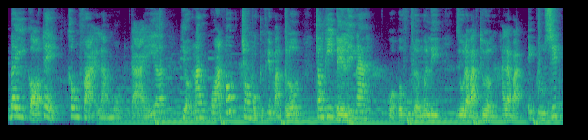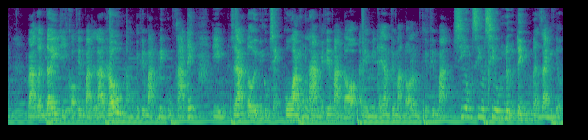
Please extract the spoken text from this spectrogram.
Đây có thể không phải là một cái ờ, hiệu năng quá tốt cho một cái phiên bản clone. Trong khi Delina của Perfume de Merly dù là bản thường hay là bản exclusive, và gần đây thì có phiên bản La Râu là một cái phiên bản mình cũng khá thích, thì thời gian tới mình cũng sẽ cố gắng làm cái phiên bản đó. Tại vì mình thấy rằng phiên bản đó là một cái phiên bản siêu siêu siêu nữ tính và dành được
